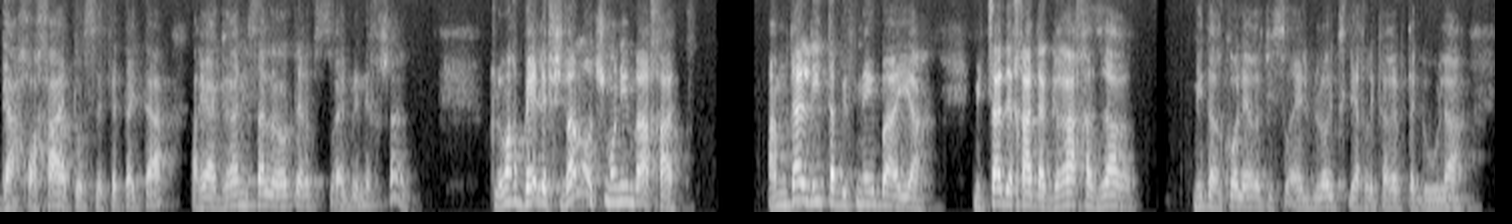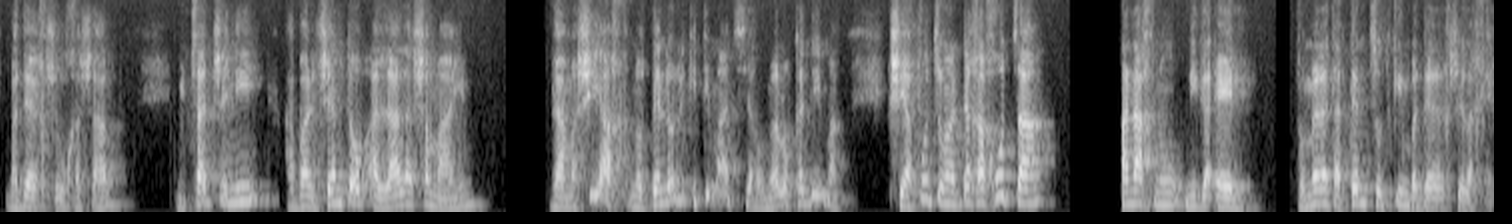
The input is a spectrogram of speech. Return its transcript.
וההוכחה התוספת הייתה, הרי הגר"א ניסה לעלות לארץ ישראל ונכשל. כלומר ב-1781 עמדה ליטא בפני בעיה. מצד אחד הגר"א חזר מדרכו לארץ ישראל ולא הצליח לקרב את הגאולה בדרך שהוא חשב. מצד שני הבעל שם טוב עלה לשמיים והמשיח נותן לו לגיטימציה, אומר לו קדימה. כשיפוצו מעיינותיך החוצה אנחנו ניגאל. זאת אומרת אתם צודקים בדרך שלכם.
